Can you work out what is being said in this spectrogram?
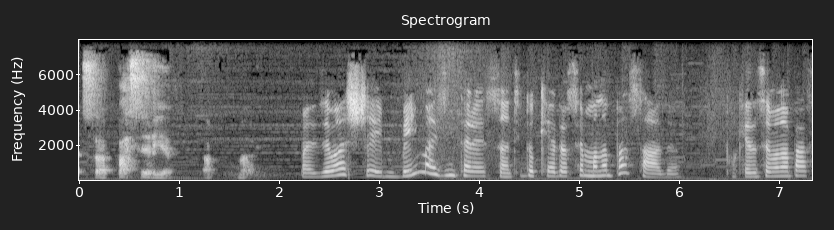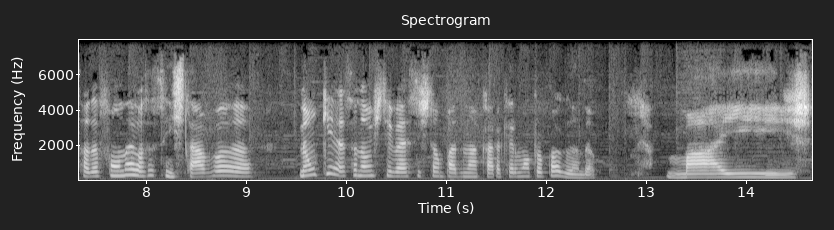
essa parceria, tá? Mas eu achei bem mais interessante do que a da semana passada. Porque da semana passada foi um negócio assim, estava. Não que essa não estivesse estampada na cara que era uma propaganda. Mas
